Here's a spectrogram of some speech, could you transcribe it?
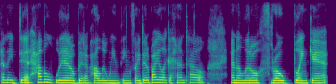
and they did have a little bit of Halloween things. So I did buy like a hand towel and a little throw blanket,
